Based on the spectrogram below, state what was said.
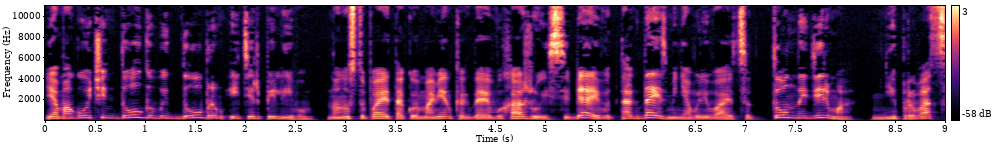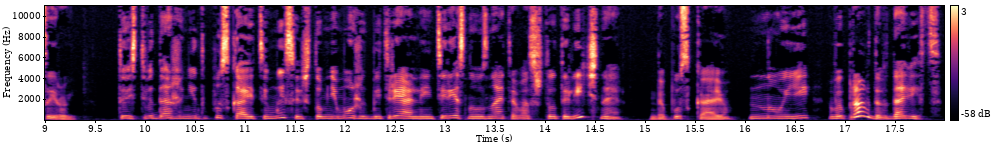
Я могу очень долго быть добрым и терпеливым, но наступает такой момент, когда я выхожу из себя, и вот тогда из меня выливаются тонны дерьма. Не провоцируй. То есть вы даже не допускаете мысль, что мне может быть реально интересно узнать о вас что-то личное? Допускаю. Ну и вы правда вдовец?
